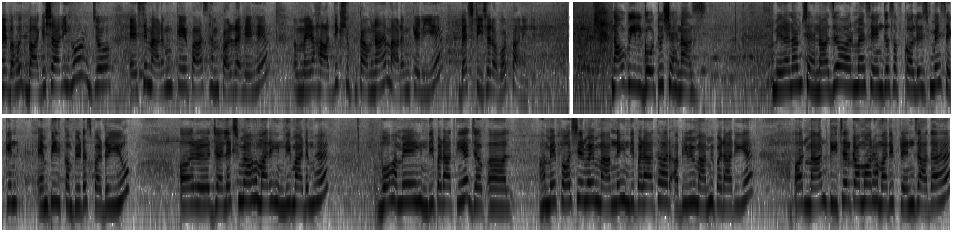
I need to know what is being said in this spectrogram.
मैं बहुत भाग्यशाली हूँ, जो ऐसे मैडम के पास हम पढ़ रहे हैं। मेरा हार्दिक शुभकामना है मैडम के लिए बेस्ट टीचर अवार्ड पाने के लिए। Now we'll go to Shehnaz. मेरा नाम शहनाज है और मैं सेंट जोसफ कॉलेज में सेकंड एमपी कंप्यूटर्स पढ़ रही हूँ। और जयलक्ष्मी मैम हमारे हिंदी मैडम है। वो हमें हिंदी पढ़ाती हैं। जब आ, हमें फ़र्स्ट ईयर में मैम ने हिंदी पढ़ाया था और अभी भी मैम ही पढ़ा रही है। और मैम टीचर कम और हमारी फ्रेंड ज़्यादा है।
